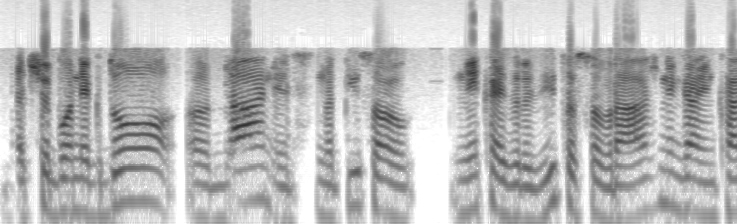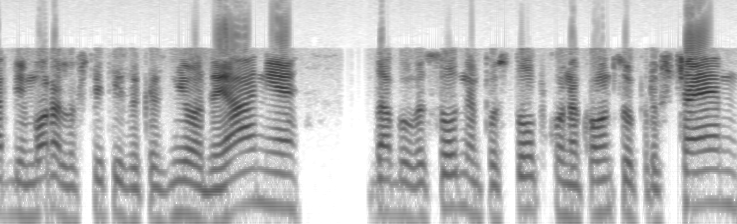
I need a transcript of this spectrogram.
Da če bo nekdo eh, danes napisal nekaj izrazito sovražnega in kar bi moralo šteti za kaznivo dejanje, da bo v sodnem postopku na koncu oproščen,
